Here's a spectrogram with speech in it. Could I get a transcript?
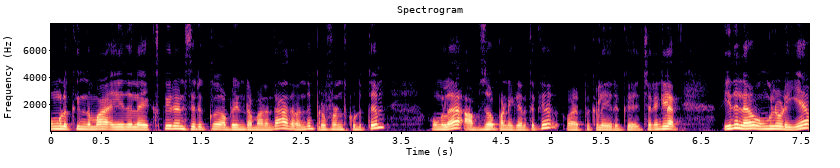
உங்களுக்கு இந்த மாதிரி இதில் எக்ஸ்பீரியன்ஸ் இருக்குது அப்படின்ற மாதிரி இருந்தால் அதை வந்து ப்ரிஃபரன்ஸ் கொடுத்து உங்களை அப்சர்வ் பண்ணிக்கிறதுக்கு வாய்ப்புகள் இருக்குது சரிங்களா? இதில் உங்களுடைய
